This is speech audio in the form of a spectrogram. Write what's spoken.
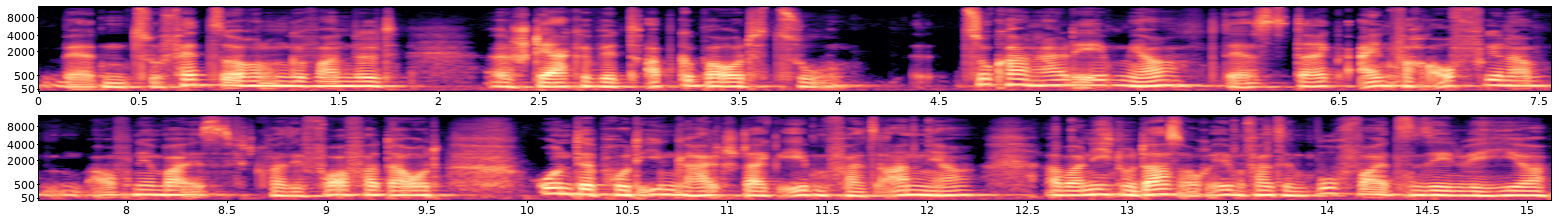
werden zu Fettsäuren umgewandelt, äh, Stärke wird abgebaut zu Zuckern halt eben, ja, der ist direkt einfach aufnehmbar ist, wird quasi vorverdaut und der Proteingehalt steigt ebenfalls an, ja. Aber nicht nur das, auch ebenfalls im Buchweizen sehen wir hier,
